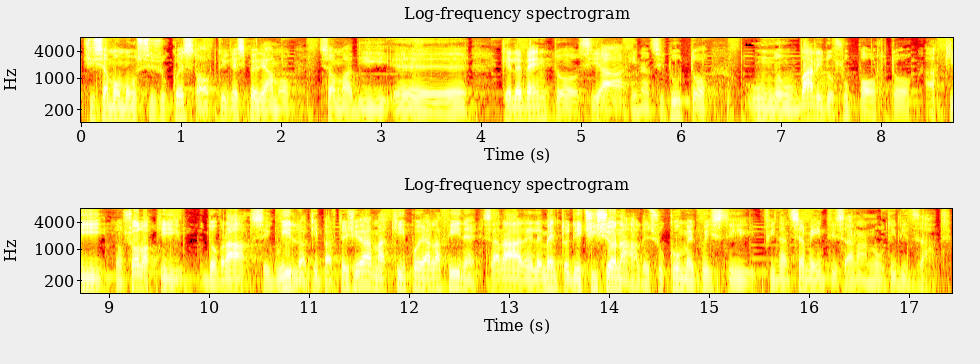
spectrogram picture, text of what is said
ci siamo mossi su quest'ottica e speriamo insomma di eh, che l'evento sia innanzitutto un, un, valido supporto a chi, non solo a chi dovrà seguirlo, a chi parteciperà, ma a chi poi alla fine sarà l'elemento decisionale su come questi finanziamenti saranno utilizzati.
